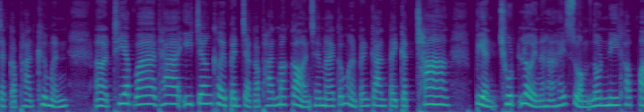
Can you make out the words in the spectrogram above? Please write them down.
จักรพรรดิคือเหมือนเอ่อเทียบว่าถ้าอีเจิ้งเคยเป็นจักรพรรดิมาก่อนใช่ไหมก็เหมือนเป็นการไปกระชากเปลี่ยนชุดเลยนะคะ ให้สวมนนนี้เข้าไป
